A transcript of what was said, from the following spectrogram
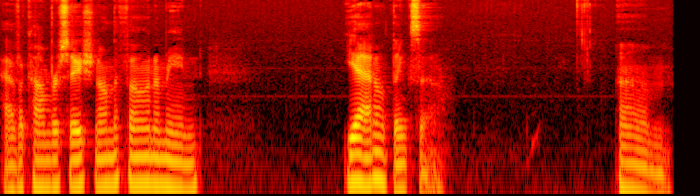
have a conversation on the phone? I mean, yeah, I don't think so. Um,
